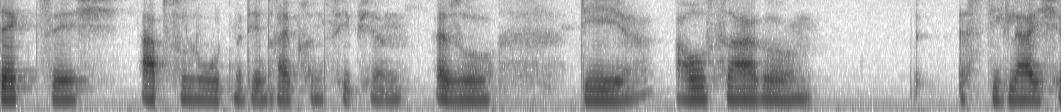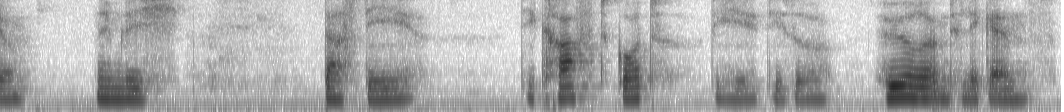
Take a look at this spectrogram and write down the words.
deckt sich absolut mit den drei Prinzipien. Also die Aussage ist die gleiche nämlich dass die, die Kraft Gott, die, diese höhere Intelligenz,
